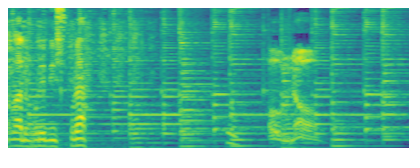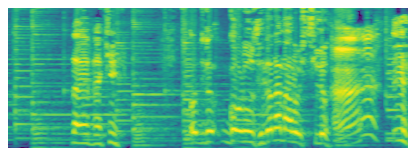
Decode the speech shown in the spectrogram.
আমার উপরে বিষ পুরা দেখি। ওদিকে গরু ছিল না মানুষ ছিল। এহ,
